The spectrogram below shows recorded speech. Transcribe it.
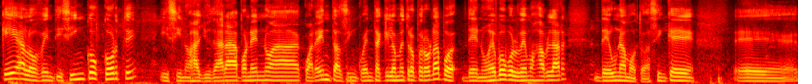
que a los 25 corte y si nos ayudara a ponernos a 40, 50 kilómetros por hora, pues de nuevo volvemos a hablar de una moto. Así que eh,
